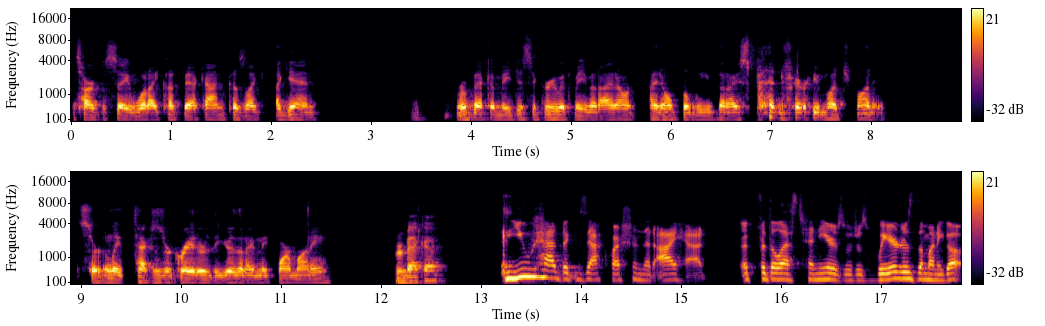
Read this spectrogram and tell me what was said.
It's hard to say what I cut back on because, like, again, Rebecca may disagree with me, but I don't. I don't believe that I spend very much money. Certainly, taxes are greater the year that I make more money. Rebecca, You had the exact question that I had uh, for the last 10 years, which is where does the money go?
